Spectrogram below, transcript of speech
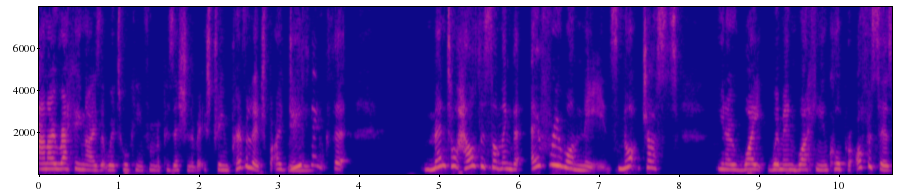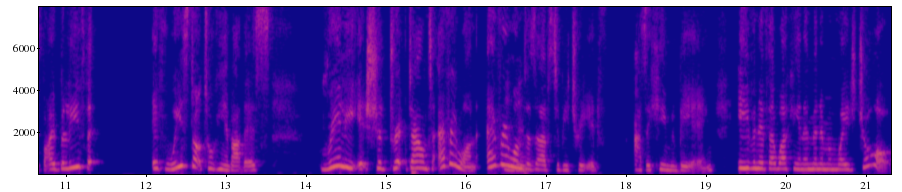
And I recognize that we're talking from a position of extreme privilege, but I do mm. think that mental health is something that everyone needs, not just you know white women working in corporate offices but i believe that if we start talking about this really it should drip down to everyone everyone mm-hmm. deserves to be treated as a human being even if they're working in a minimum wage job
